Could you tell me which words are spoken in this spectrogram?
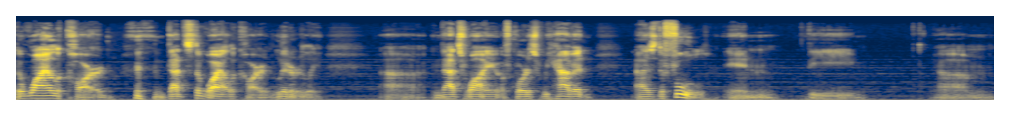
the wild card. that's the wild card, literally. Uh, and that's why, of course, we have it as the fool in the um,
